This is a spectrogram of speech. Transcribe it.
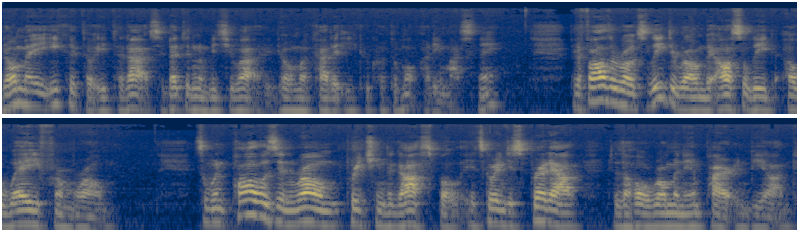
Roma e iku to itara, subete no michi wa Roma kara iku koto mo arimasu ne. But if all the roads lead to Rome, they also lead away from Rome. So when Paul is in Rome preaching the gospel, it's going to spread out to the whole Roman Empire and beyond.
